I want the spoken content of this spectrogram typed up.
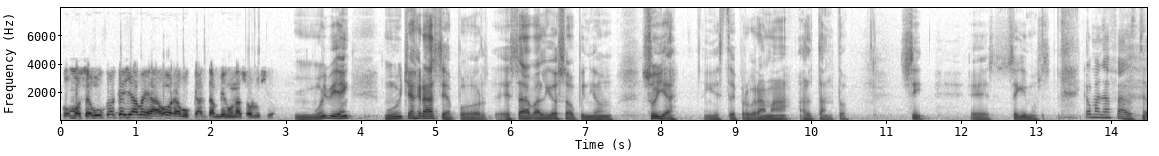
como se busca aquella vez ahora, buscar también una solución. Muy bien, muchas gracias por esa valiosa opinión suya en este programa al tanto. Sí. Eh, seguimos. Como no, Fausto.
